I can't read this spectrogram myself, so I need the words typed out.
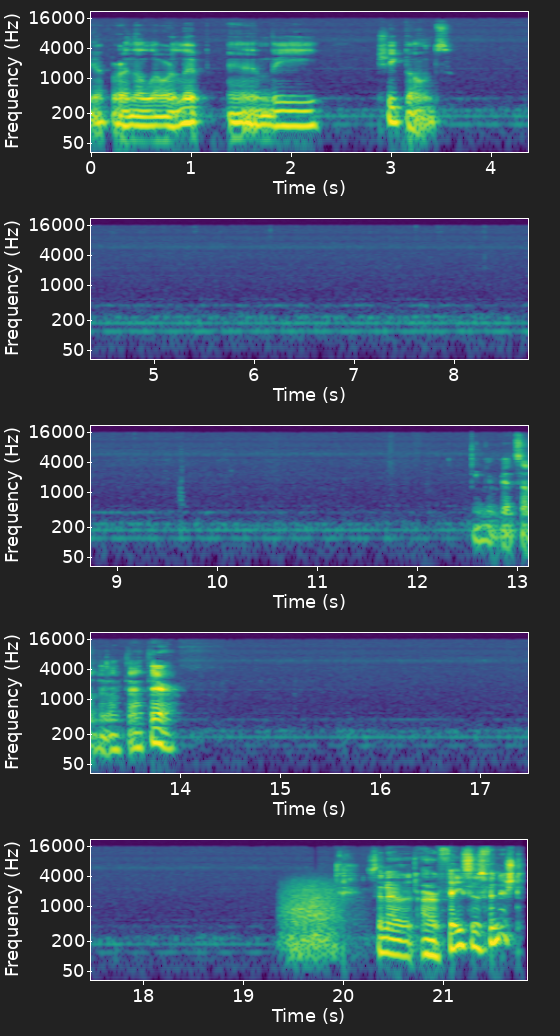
The upper and the lower lip and the cheekbones. You've got something like that there. So now our face is finished.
